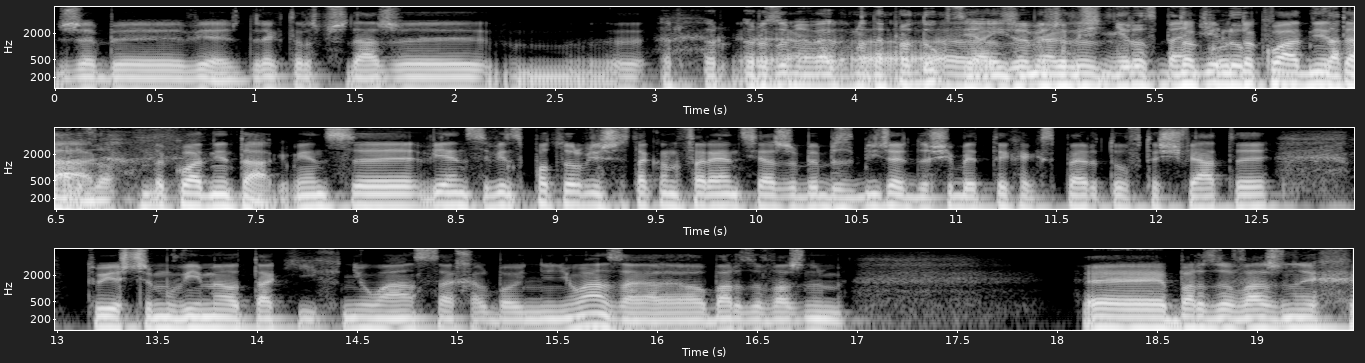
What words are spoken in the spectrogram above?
żeby, wiesz, dyrektor sprzedaży... Rozumiał, jak wygląda produkcja i żeby, żeby się nie rozpędził do, Dokładnie tak, bardzo. dokładnie tak. Więc, więc, więc po to również jest ta konferencja, żeby zbliżać do siebie tych ekspertów, te światy. Tu jeszcze mówimy o takich niuansach, albo nie niuansach, ale o bardzo ważnym e, bardzo ważnych,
